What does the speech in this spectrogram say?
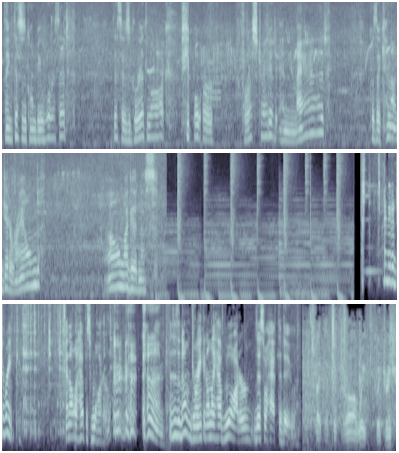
Guys, I don't think this is going to be worth it. This is gridlock. People are frustrated and mad because they cannot get around. Oh my goodness. I need a drink. And all I have is water. since I don't drink and only have water, this will have to do. It's like I picked the wrong week to quit drinking.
